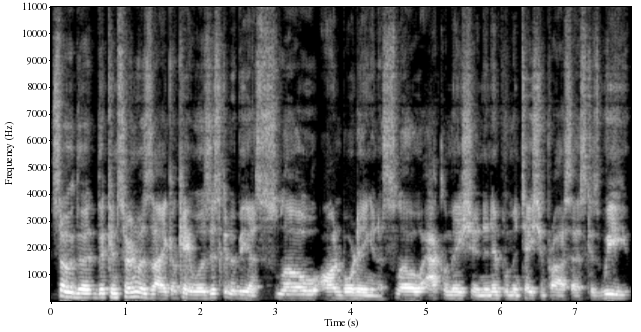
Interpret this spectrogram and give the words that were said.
so the the concern was like, okay, well, is this going to be a slow onboarding and a slow acclimation and implementation process? Because we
